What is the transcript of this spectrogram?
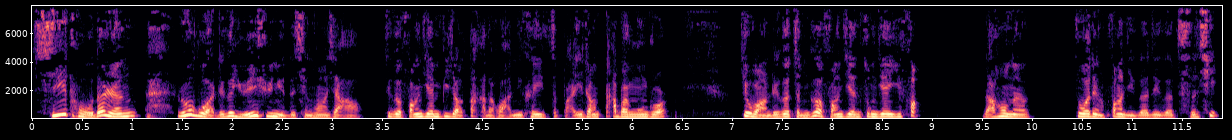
喜土的人，如果这个允许你的情况下啊，这个房间比较大的话，你可以把一张大办公桌，就往这个整个房间中间一放，然后呢，桌顶放几个这个瓷器，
